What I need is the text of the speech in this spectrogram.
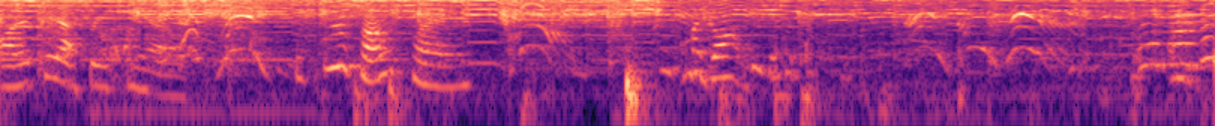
Honestly, that freaks me out. This is the song playing. Oh my god. Remember,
